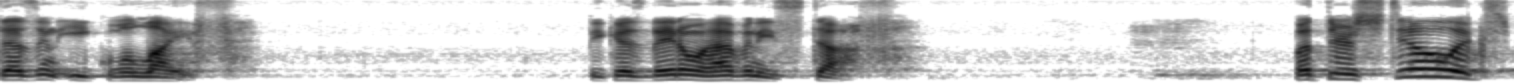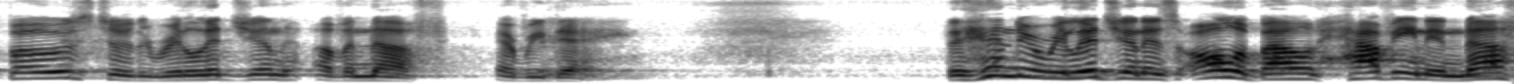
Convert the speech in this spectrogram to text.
doesn't equal life because they don't have any stuff. But they're still exposed to the religion of enough every day. The Hindu religion is all about having enough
